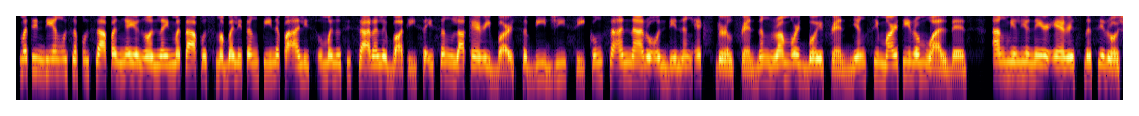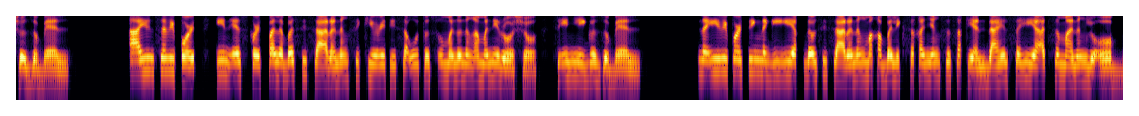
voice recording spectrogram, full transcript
Matindi ang usap-usapan ngayon online matapos mabalitang pinapaalis umano si Sara Lebati sa isang Lackery bar sa BGC kung saan naroon din ang ex-girlfriend ng rumored boyfriend niyang si Marty Romualdez, ang millionaire heiress na si Rocio Zobel. Ayon sa report, in-escort palabas si Sara ng security sa utos umano ng ama ni Rocio, si Inigo Zobel. Nai-reporting nag-iiyak daw si Sara nang makabalik sa kanyang sasakyan dahil sa hiya at sama ng loob.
